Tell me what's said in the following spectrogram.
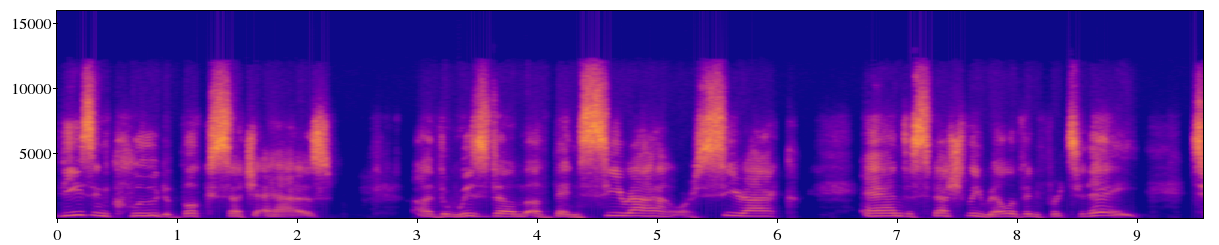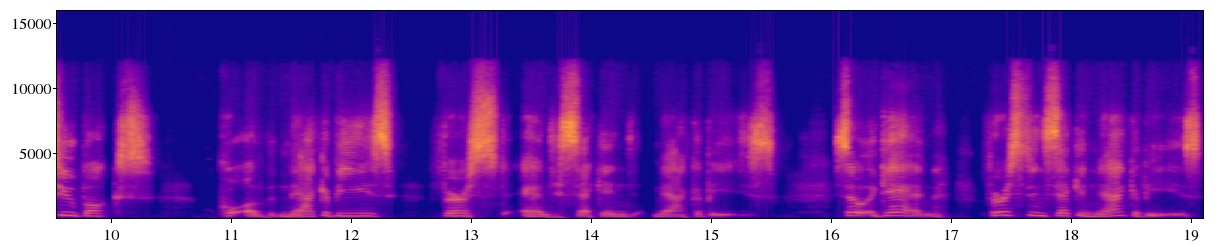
These include books such as uh, The Wisdom of Ben Sira or Sirach, and especially relevant for today, two books of Maccabees, First and Second Maccabees. So again, First and Second Maccabees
